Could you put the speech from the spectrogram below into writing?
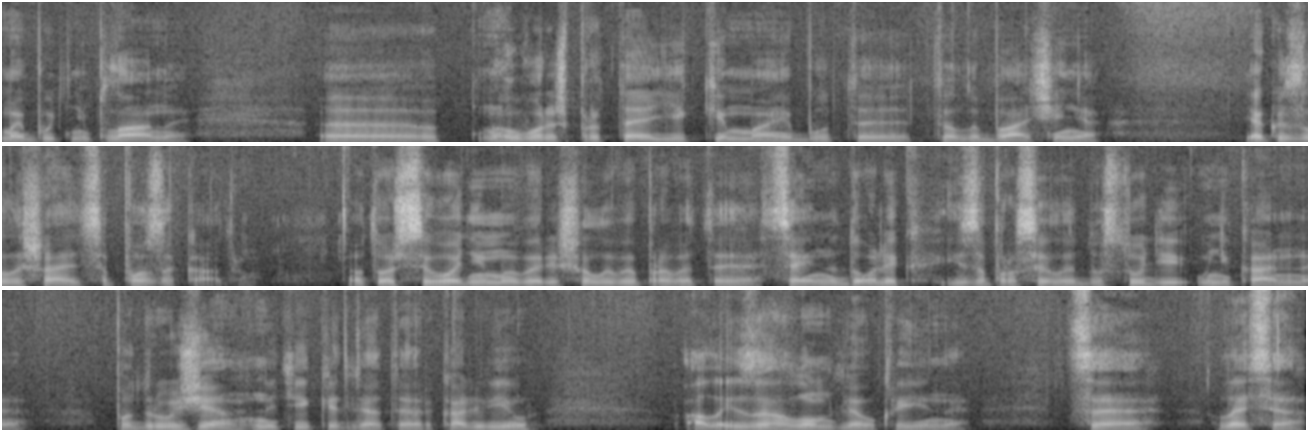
майбутні плани, е, говориш про те, яким має бути телебачення, якось залишаються поза кадром. Отож, сьогодні ми вирішили виправити цей недолік і запросили до студії унікальне подружжя не тільки для ТРК Львів, але й загалом для України. Це Леся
